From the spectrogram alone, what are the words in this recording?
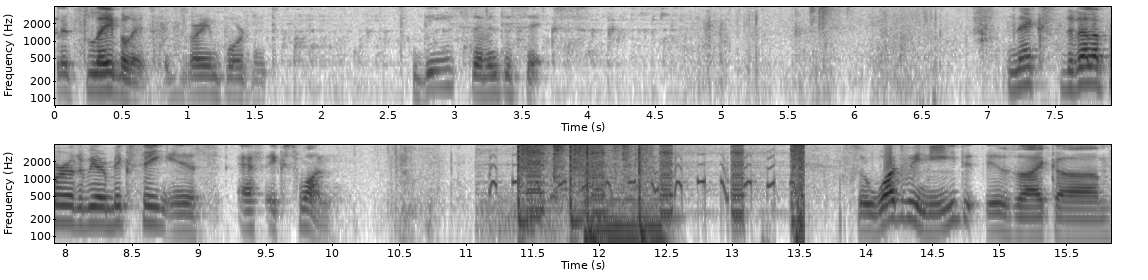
Let's label it. It's very important. D76. Next developer that we are mixing is FX1. So what we need is like um,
